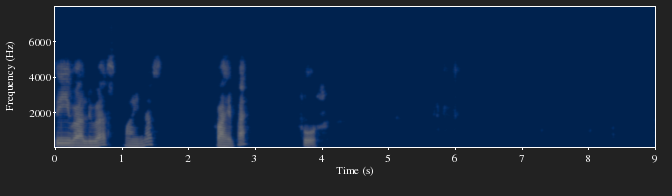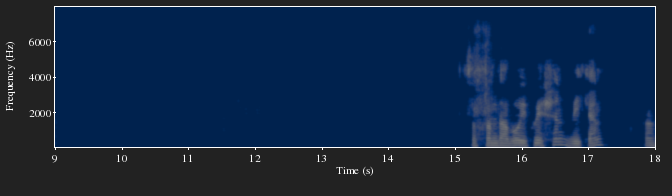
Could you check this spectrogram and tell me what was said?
c value as minus 5 by 4 So from the above equation we can uh,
